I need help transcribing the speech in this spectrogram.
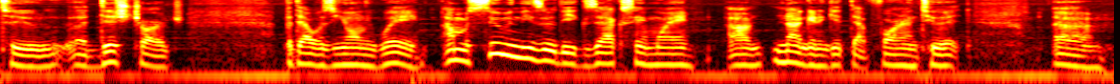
to uh, discharge but that was the only way. I'm assuming these are the exact same way. I'm not going to get that far into it. Um,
